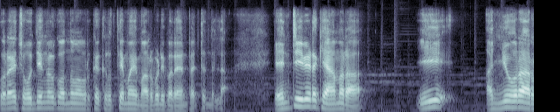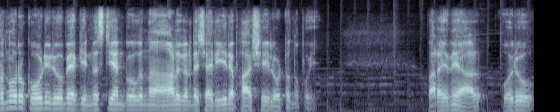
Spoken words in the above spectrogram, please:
കുറേ ചോദ്യങ്ങൾക്കൊന്നും അവർക്ക് കൃത്യമായി മറുപടി പറയാൻ പറ്റുന്നില്ല. എൻ ടി വിയുടെ ക്യാമറ ഈ അഞ്ഞൂറ് അറുന്നൂറ് കോടി രൂപയൊക്കെ ഇൻവെസ്റ്റ് ചെയ്യാൻ പോകുന്ന ആളുകളുടെ ശരീരഭാഷയിലോട്ടൊന്ന് പോയി. പറയുന്നയാൾ ഒരു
